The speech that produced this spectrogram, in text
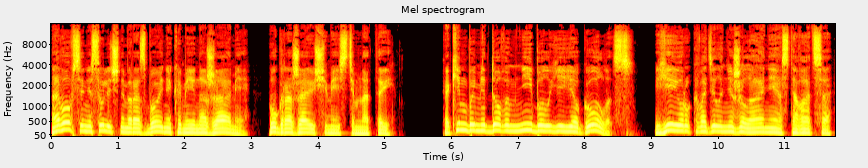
а вовсе не с уличными разбойниками и ножами, угрожающими из темноты. Каким бы медовым ни был ее голос, ею руководило нежелание оставаться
